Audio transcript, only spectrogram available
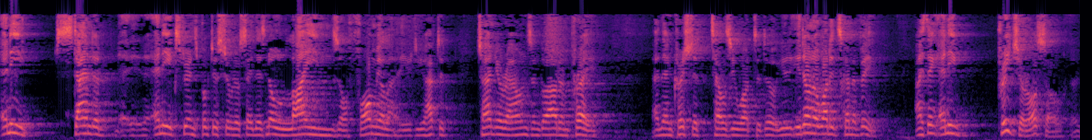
any standard, any experienced book distributor will say there's no lines or formula. You, you have to chant your rounds and go out and pray. And then Krishna tells you what to do. You, you don't know what it's going to be. I think any preacher also,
